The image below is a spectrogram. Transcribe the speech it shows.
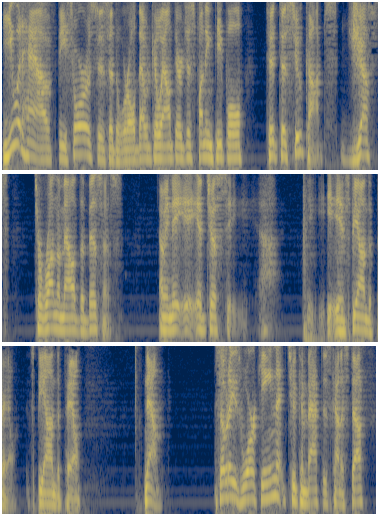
You would have the Soroses of the world that would go out there just funding people to, to sue cops just to run them out of the business. I mean, it, it just, it's beyond the pale. It's beyond the pale. Now, somebody's working to combat this kind of stuff.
